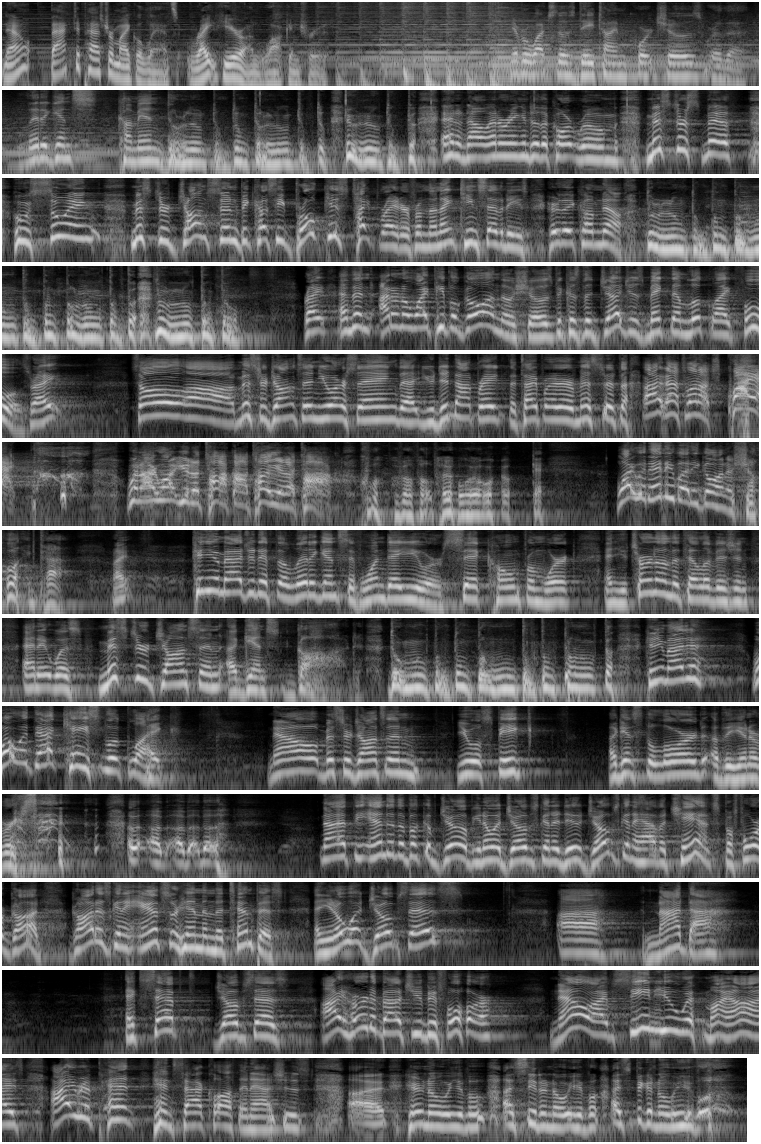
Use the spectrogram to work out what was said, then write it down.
Now, back to Pastor Michael Lance right here on Walk in Truth. You ever watch those daytime court shows where the litigants come in and now entering into the courtroom mr smith who's suing mr johnson because he broke his typewriter from the 1970s here they come now right and then i don't know why people go on those shows because the judges make them look like fools right so, uh, Mr. Johnson, you are saying that you did not break the typewriter, Mr. Th- that's what I. Quiet! when I want you to talk, I'll tell you to talk. okay. Why would anybody go on a show like that? Right? Can you imagine if the litigants, if one day you were sick, home from work, and you turn on the television and it was Mr. Johnson against God? Can you imagine? What would that case look like? Now, Mr. Johnson, you will speak against the Lord of the universe. Now, at the end of the book of Job, you know what Job's going to do? Job's going to have a chance before God. God is going to answer him in the tempest. And you know what Job says? Uh, nada. Except, Job says, I heard about you before. Now I've seen you with my eyes. I repent in sackcloth and ashes. I hear no evil. I see no evil. I speak of no evil.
